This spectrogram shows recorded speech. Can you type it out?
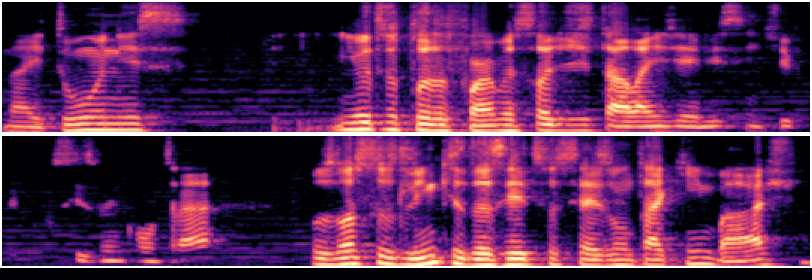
na iTunes, em outras plataformas, é só digitar lá Engenharia Científica que vocês vão encontrar. Os nossos links das redes sociais vão estar aqui embaixo.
